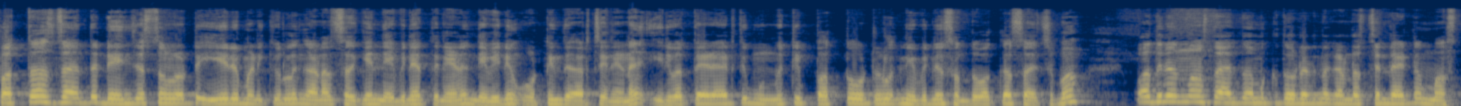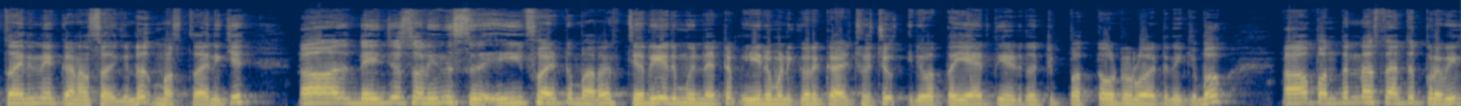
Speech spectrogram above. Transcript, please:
പത്താം സ്ഥാനത്ത് ഡേഞ്ചർ സോണിലോട്ട് ഈ ഒരു മണിക്കൂറിലും കാണാൻ സാധിക്കുക നെവിനെ തന്നെയാണ്. നെവിനും വോട്ടിംഗ് തകർച്ചയാണ് ഇരുപത്തേഴായിരത്തി മുന്നൂറ്റി പത്ത് വോട്ടുകൾ നെവിന് സ്വന്തമാക്കാൻ സാധിച്ചപ്പോൾ പതിനൊന്നാം സ്ഥാനത്ത് നമുക്ക് തുടരുന്ന കണ്ടസ്റ്റന്റ് ആയിട്ട് മസ്താനിനെ കാണാൻ സാധിക്കുന്നുണ്ട്. മസ്താനിക്ക് ഡേഞ്ചർ സോണിൽ നിന്ന് സേഫായിട്ട് മാറാൻ ചെറിയൊരു മുന്നേറ്റം ഈ ഒരു മണിക്കൂർ കാഴ്ചവെച്ചു. ഇരുപത്തയ്യായിരത്തി എഴുന്നൂറ്റി പത്ത് വോട്ടുകളുമായിട്ട് നിൽക്കുമ്പോൾ ആ പന്ത്രണ്ടാം സ്ഥാനത്ത് പ്രവീൺ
